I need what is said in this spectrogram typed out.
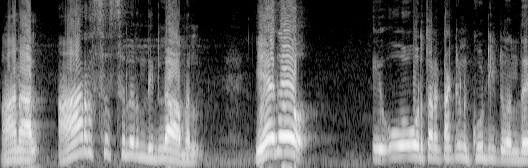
ஆனால் ஆர்எஸ்எஸ்லேருந்து இல்லாமல் ஏதோ ஒருத்தரை டக்குன்னு கூட்டிகிட்டு வந்து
